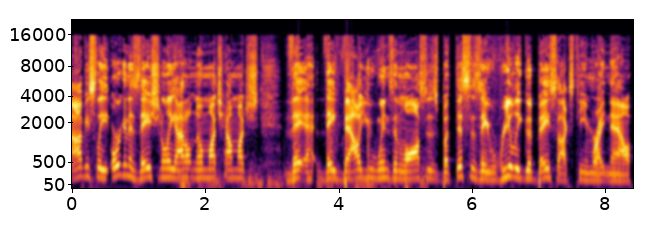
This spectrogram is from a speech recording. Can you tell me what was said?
obviously organizationally, I don't know much how much they they value wins and losses, but this is a really good Bay Sox team right now.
